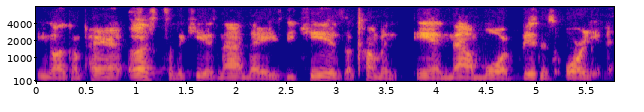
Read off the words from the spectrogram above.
You know, comparing us to the kids nowadays, the kids are coming in now more business oriented.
